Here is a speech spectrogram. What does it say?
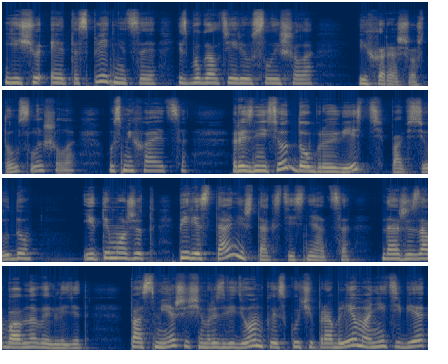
Еще эта сплетница из бухгалтерии услышала. И хорошо, что услышала, усмехается разнесет добрую весть повсюду. И ты, может, перестанешь так стесняться? Даже забавно выглядит. Посмешищем, разведенкой, с кучей проблем они тебе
